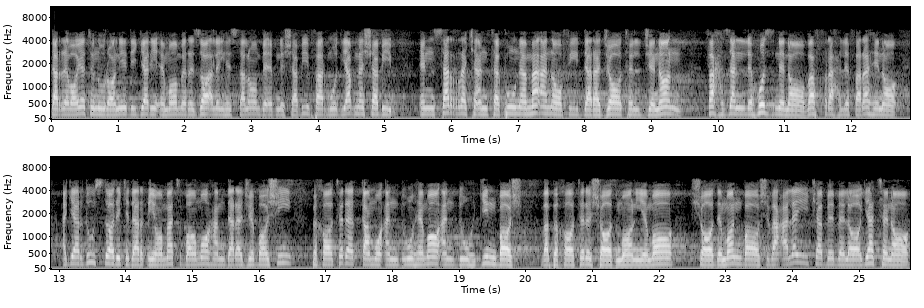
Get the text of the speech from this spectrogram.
در روایت نورانی دیگری امام رضا علیه السلام به ابن شبیب فرمود ابن شبیب ان سرک ان تکون معنا فی درجات الجنان فحزن لحزننا وافرح لفرحنا. اگر دوست داری که در قیامت با ما هم درجه باشی به خاطر غم و اندوه ما اندوهگین باش و به خاطر شادمانی ما شادمان باش. و علیک به ولایتنا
